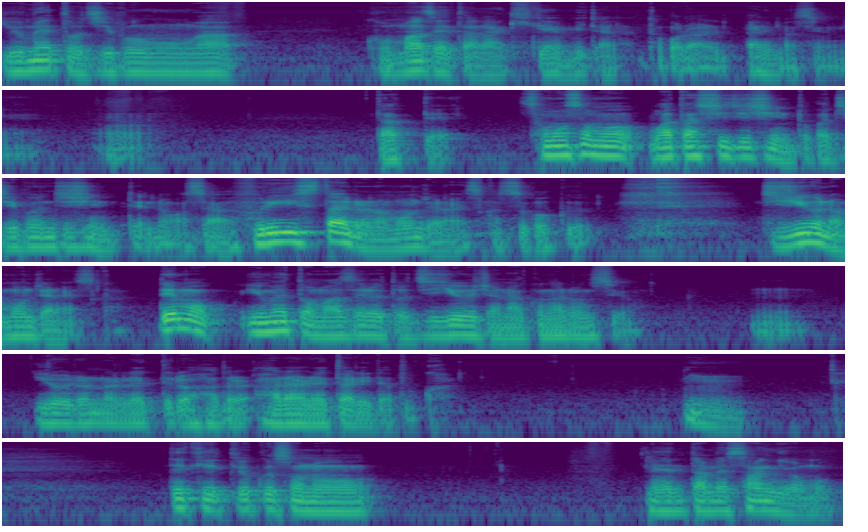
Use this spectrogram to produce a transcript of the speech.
夢と自分はこう混ぜたら危険みたいなところありますよね。うん。だって、そもそも私自身とか自分自身っていうのはさ、フリースタイルなもんじゃないですか、すごく。自由なもんじゃないですか。でも、夢と混ぜると自由じゃなくなるんですよ。うん。いろいろなレッテルを貼られたりだとか。うん。で、結局その、エンタメ産業も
